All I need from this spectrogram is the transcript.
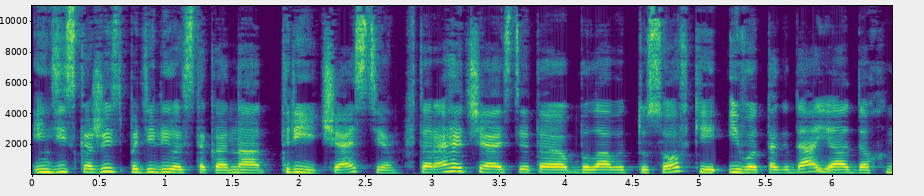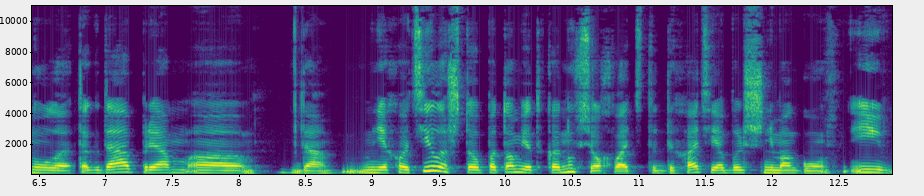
индийская жизнь поделилась такая на три части. Вторая часть это была вот тусовки, и вот тогда я отдохнула. Тогда прям, э, да, мне хватило, что потом я такая, ну все, хватит отдыхать, я больше не могу. И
